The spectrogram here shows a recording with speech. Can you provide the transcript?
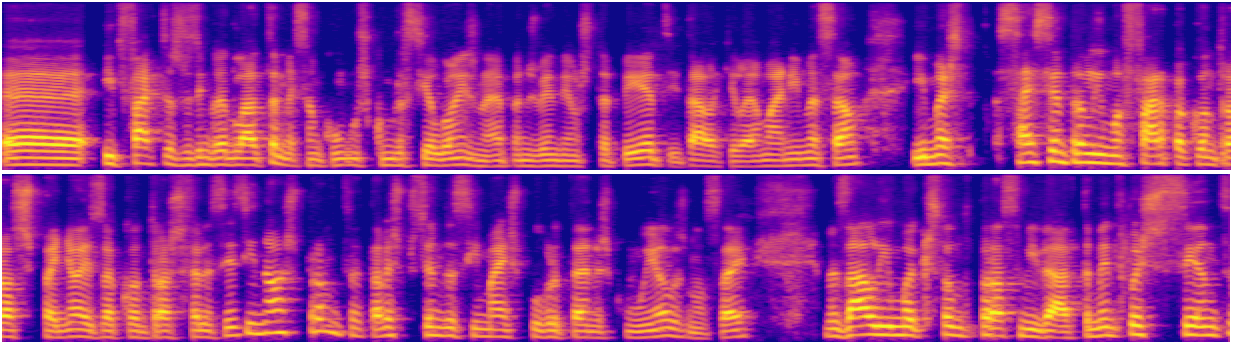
uh, e de facto, de vez em quando lá também são uns comercialões, não é? Para nos vender uns tapetes e tal, aquilo é uma animação, e, mas sai sempre ali uma farpa contra os espanhóis ou contra os franceses, e nós, pronto, talvez por sermos assim mais pobretanas como eles, não sei, mas há ali uma questão de proximidade. Também depois se sente,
